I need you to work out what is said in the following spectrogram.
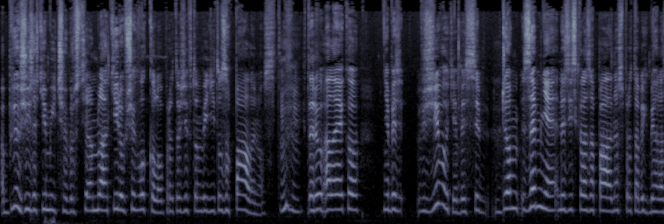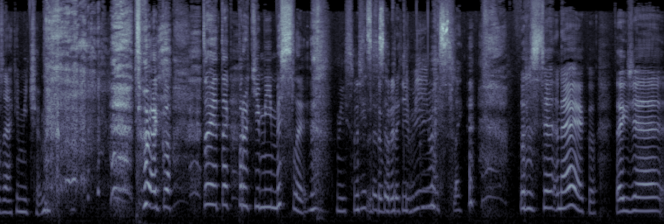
a běží za tím míčem prostě a mlátí do všech okolo, protože v tom vidí to zapálenost, Mm-hmm. kterou ale jako mě by v životě by si dom, země nezískala zapálenost proto, abych běhala za nějakým míčem. to jako, to je tak proti mý mysli. Mý smysly jsou jsou proti proti mý mysli. Prostě ne, jako. Takže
